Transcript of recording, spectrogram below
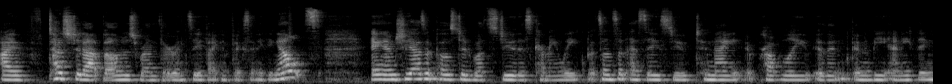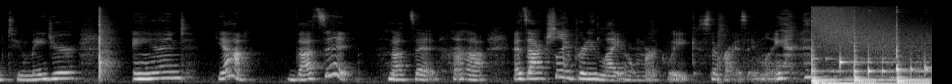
I've touched it up, but I'll just run through and see if I can fix anything else and she hasn't posted what's due this coming week but since an essay is due tonight it probably isn't going to be anything too major. And yeah that's it. That's it. It's actually a pretty light homework week surprisingly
